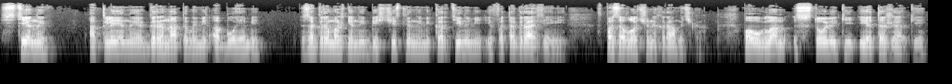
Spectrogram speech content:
Стены, оклеенные гранатовыми обоями, загромождены бесчисленными картинами и фотографиями в позолоченных рамочках. По углам столики и этажерки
